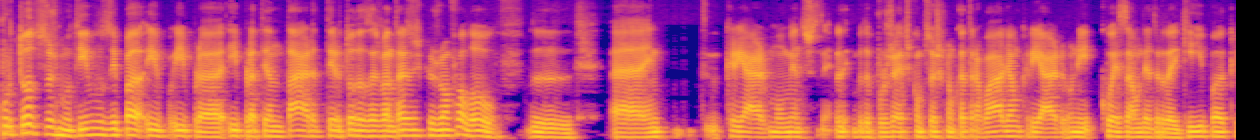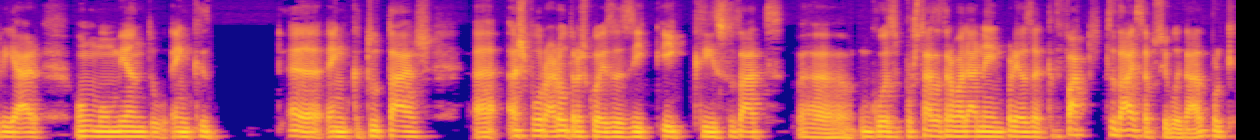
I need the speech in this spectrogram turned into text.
Por todos os motivos e para, e, e, para, e para tentar ter todas as vantagens que o João falou, de, uh, de criar momentos de, de, projetos com pessoas que nunca trabalham, criar coesão dentro da equipa, criar um momento em que, uh, em que tu estás a, a explorar outras coisas e, e que isso dá-te uh, gozo por estás a trabalhar na empresa que de facto te dá essa possibilidade, porque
